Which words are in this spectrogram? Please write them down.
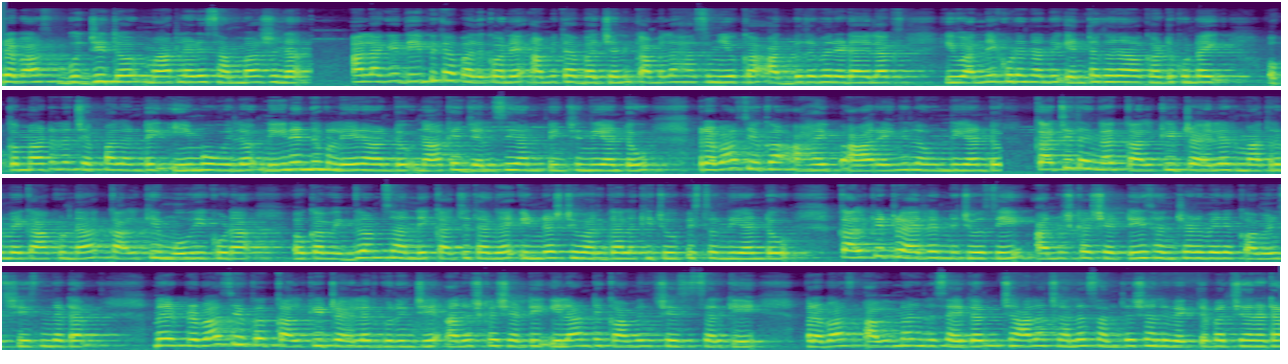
ప్రభాస్ బుజ్జితో మాట్లాడే సంభాషణ అలాగే దీపికా పదుకొనే అమితాబ్ బచ్చన్ కమల్ హాసన్ యొక్క అద్భుతమైన డైలాగ్స్ ఇవన్నీ కూడా నన్ను ఎంతగానో ఆకట్టుకున్నాయి. ఒక్క మాటలో చెప్పాలంటే ఈ మూవీలో నేనెందుకు లేనా అంటూ నాకే జెలిసి అనిపించింది అంటూ ప్రభాస్ యొక్క హైప్ ఆ రేంజ్లో ఉంది అంటూ ఖచ్చితంగా కల్కి ట్రైలర్ మాత్రమే కాకుండా కల్కి మూవీ కూడా ఒక విధ్వంసాన్ని ఖచ్చితంగా ఇండస్ట్రీ వర్గాలకి చూపిస్తుంది అంటూ కల్కి ట్రైలర్ని చూసి అనుష్క శెట్టి సంచలనమైన కామెంట్స్ చేసిందట. మరి ప్రభాస్ యొక్క కల్కి ట్రైలర్ గురించి అనుష్క శెట్టి ఇలాంటి కామెంట్స్ చేసేసరికి ప్రభాస్ అభిమానులు సైతం చాలా చాలా సంతోషాలు వ్యక్తపరిచారట.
